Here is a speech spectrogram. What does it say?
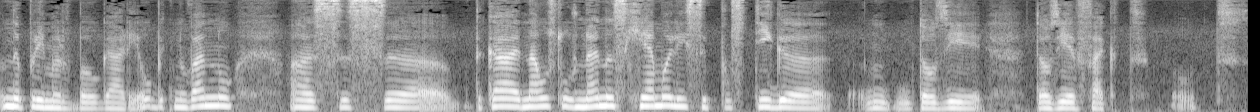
например в България. Обикновено а, с така една усложнена схема ли се постига този, този ефект от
